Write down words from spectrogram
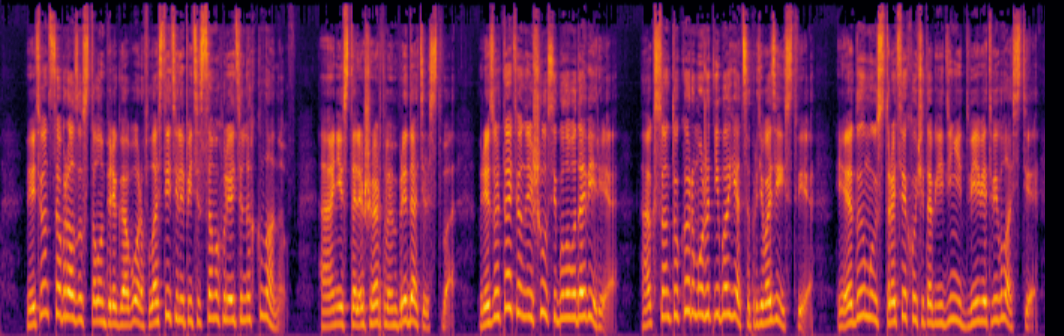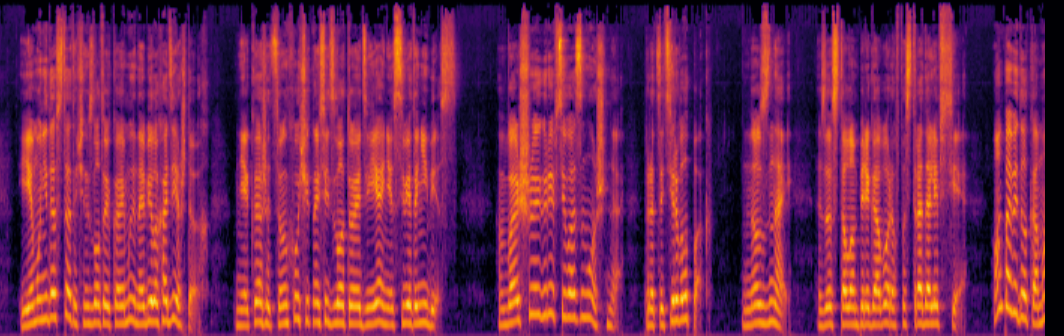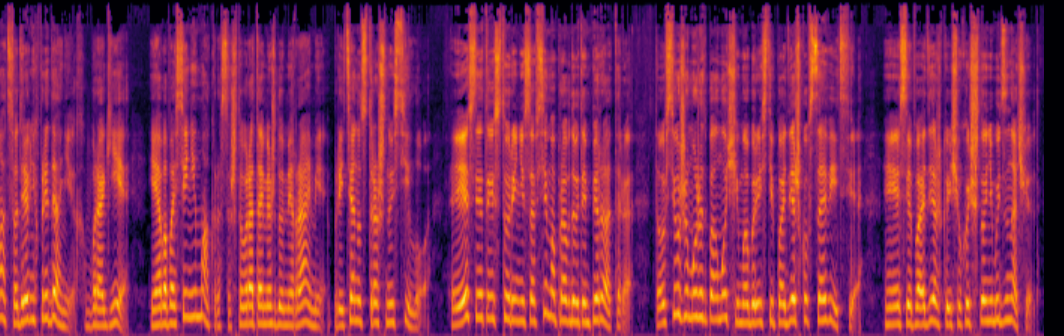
А они стали жертвами предательства. В результате он лишился былого доверия. Аксан Тукар может не бояться противодействия. Я думаю, стратег хочет объединить две ветви власти. Ему недостаточно золотой каймы на белых одеждах. Мне кажется, он хочет носить золотое одеяние света небес. «В большой игре всевозможно», — процитировал Пак. «Но знай, за столом переговоров пострадали все». Он поведал Камацу о древних преданиях, враге и об опасении Макроса, что врата между мирами притянут страшную силу — если эта история не совсем оправдывает Императора, то все же может помочь ему обрести поддержку в Совете, если поддержка еще хоть что-нибудь значит.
